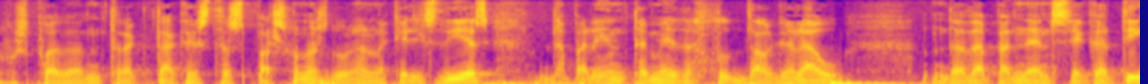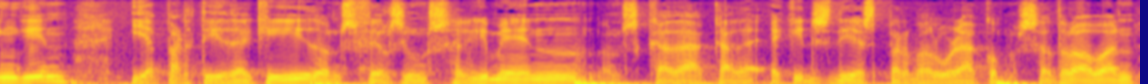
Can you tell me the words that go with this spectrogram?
es poden tractar aquestes persones durant aquells dies, depenent també del, del grau de dependència que tinguin, i a partir d'aquí doncs, fer-los un seguiment doncs, cada, cada X dies per valorar com se troben,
